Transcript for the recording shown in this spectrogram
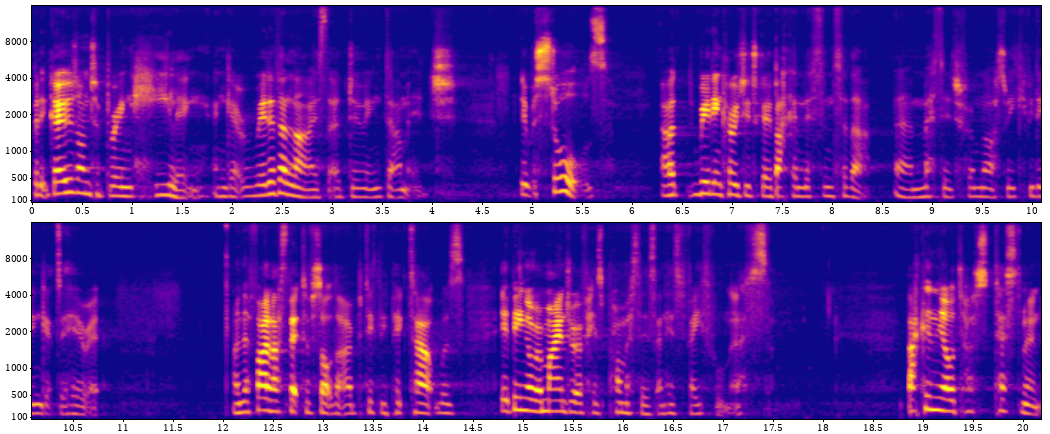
But it goes on to bring healing and get rid of the lies that are doing damage. It restores. I would really encourage you to go back and listen to that um, message from last week if you didn't get to hear it. And the final aspect of salt that I particularly picked out was it being a reminder of his promises and his faithfulness. Back in the Old Testament,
